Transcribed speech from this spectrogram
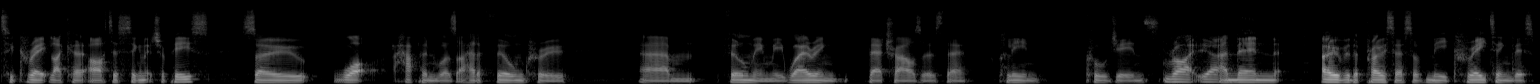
to create like an artist signature piece. So what happened was I had a film crew um, filming me wearing their trousers, their clean, cool jeans, Right. Yeah. and then over the process of me creating this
